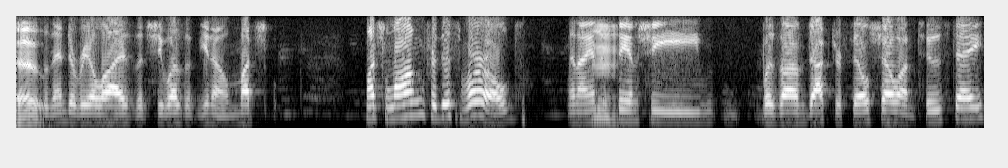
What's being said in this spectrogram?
Oh. So then to realize that she wasn't, you know, much much long for this world, and I Hmm. understand she was on Dr. Phil's show on Tuesday,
